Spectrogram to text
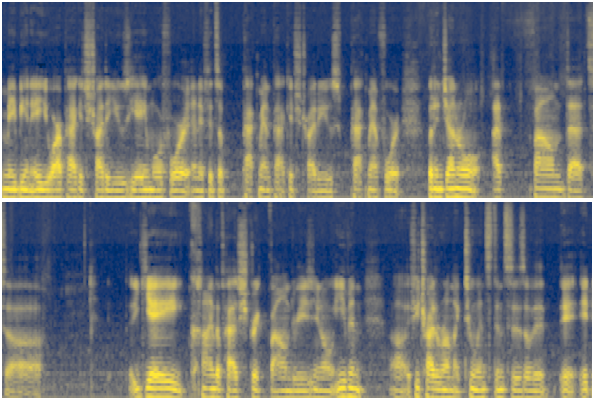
maybe an AUR package, try to use Yay more for it. And if it's a Pacman package, try to use Pacman for it. But in general, I've found that uh, Yay kind of has strict boundaries. You know, even uh, if you try to run like two instances of it, it, it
